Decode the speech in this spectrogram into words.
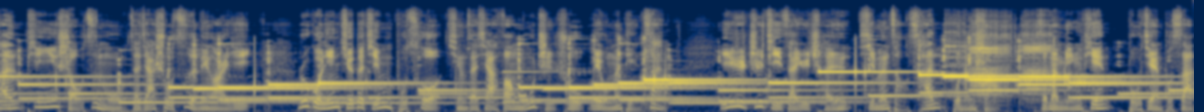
餐拼音首字母再加数字零二一。如果您觉得节目不错，请在下方拇指处为我们点赞。一日之计在于晨，新闻早餐不能少，咱们明天不见不散。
